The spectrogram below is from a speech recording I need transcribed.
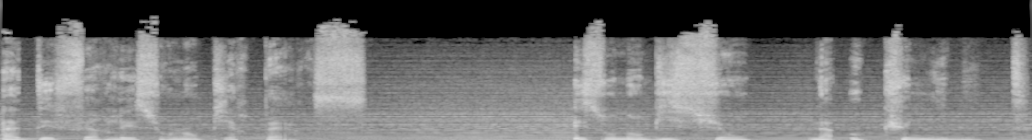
à déferler sur l'Empire perse. Et son ambition n'a aucune limite.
